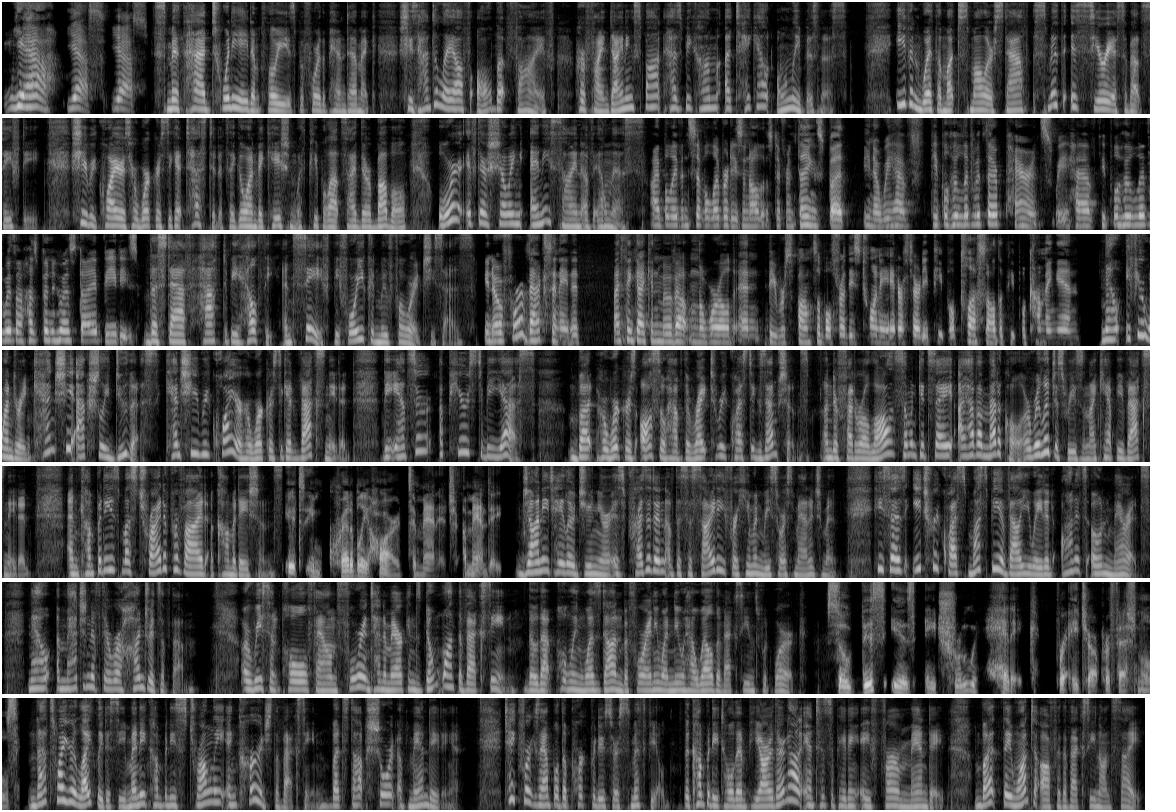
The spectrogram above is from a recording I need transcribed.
yeah, yes, yes. Smith had 28 employees before the pandemic. She's had to lay off all but five. Her fine dining spot has become a takeout only business. Even with a much smaller staff, Smith is serious about safety. She requires her workers to get tested if they go on vacation with people outside their bubble or if they're showing any sign of illness. I believe in civil liberties and all those different things, but you know, we have people who live with their parents. We have people who live with a husband who has diabetes. The staff have to be healthy and safe before you can move forward, she says. You know, if we're vaccinated, I think I can move out in the world and be responsible for these 28 or 30 people plus all the people coming in. Now, if you're wondering, can she actually do this? Can she require her workers to get vaccinated? The answer appears to be yes. But her workers also have the right to request exemptions. Under federal law, someone could say, I have a medical or religious reason I can't be vaccinated. And companies must try to provide accommodations. It's incredibly hard to manage a mandate. Johnny Taylor Jr. is president of the Society for Human Resource Management. He says each request must be evaluated on its own merits. Now, imagine if there were hundreds of them. A recent poll found 4 in 10 Americans don't want the vaccine, though that polling was done before anyone knew how well the vaccines would work. So, this is a true headache for HR professionals. That's why you're likely to see many companies strongly encourage the vaccine, but stop short of mandating it. Take, for example, the pork producer Smithfield. The company told NPR they're not anticipating a firm mandate, but they want to offer the vaccine on site.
